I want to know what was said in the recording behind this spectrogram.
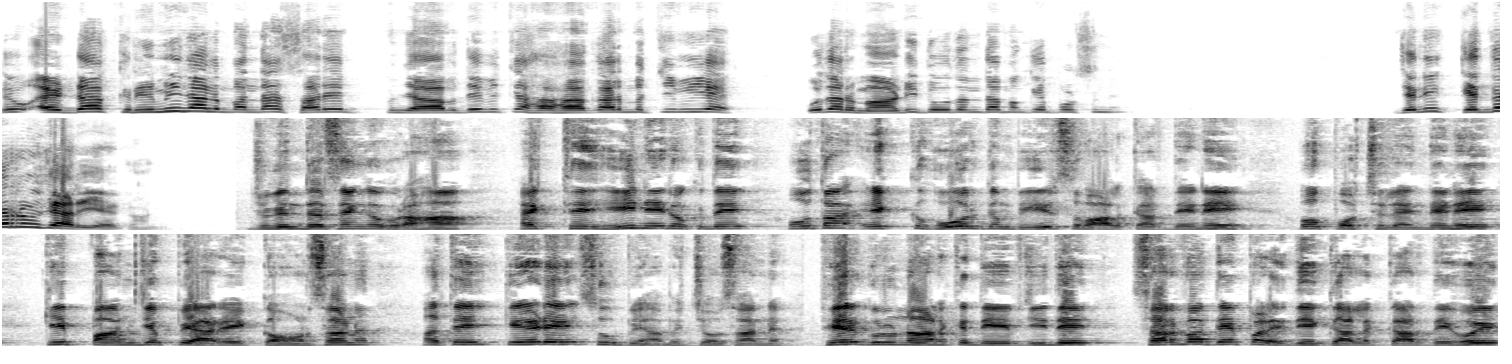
ਤੇ ਉਹ ਐਡਾ ਕ੍ਰਿਮੀਨਲ ਬੰਦਾ ਸਾਰੇ ਪੰਜਾਬ ਦੇ ਵਿੱਚ ਹਾਹਾਕਾਰ ਮੱਚੀ ਵੀ ਹੈ, ਉਹਦਾ ਰਿਮਾਂਡ ਹੀ ਦੋ ਦਿਨ ਦਾ ਮੰਗੇ ਪੁਲਿਸ ਨੇ। ਜਾਨੀ ਕਿੱਧਰ ਨੂੰ ਜਾ ਰਹੀ ਹੈ ਕਹਾਣੀ? ਜੋਗਿੰਦਰ ਸਿੰਘ ਉਗਰਾਹਾਂ ਇੱਥੇ ਹੀ ਨਹੀਂ ਰੁਕਦੇ। ਉਹ ਤਾਂ ਇੱਕ ਹੋਰ ਗੰਭੀਰ ਸਵਾਲ ਕਰਦੇ ਨੇ। ਉਹ ਪੁੱਛ ਲੈਂਦੇ ਨੇ ਕਿ ਪੰਜ ਪਿਆਰੇ ਕੌਣ ਸਨ ਅਤੇ ਕਿਹੜੇ ਸੂਬਿਆਂ ਵਿੱਚੋਂ ਸਨ। ਫਿਰ ਗੁਰੂ ਨਾਨਕ ਦੇਵ ਜੀ ਦੇ ਸਰਬੱਤ ਦੇ ਭਲੇ ਦੀ ਗੱਲ ਕਰਦੇ ਹੋਏ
